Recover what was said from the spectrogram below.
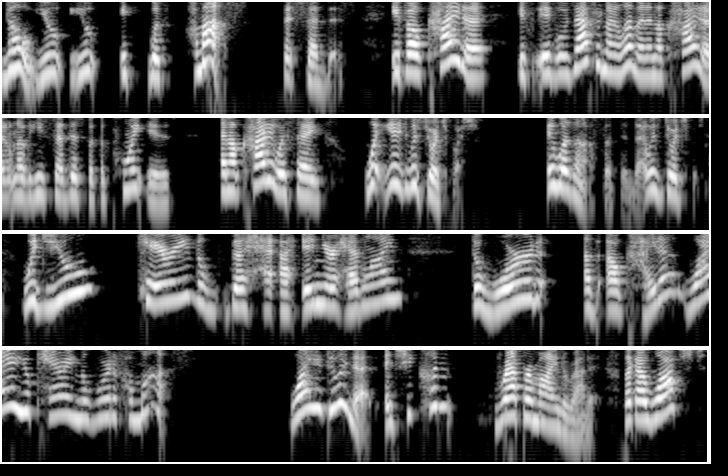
"No, you, you. It was Hamas that said this. If Al Qaeda, if if it was after 9-11 and Al Qaeda, I don't know that he said this, but the point is, and Al Qaeda was saying, what it was George Bush. It wasn't us that did that. It was George Bush. Would you carry the the uh, in your headline the word of Al Qaeda? Why are you carrying the word of Hamas? Why are you doing that? And she couldn't wrap her mind around it. Like I watched,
